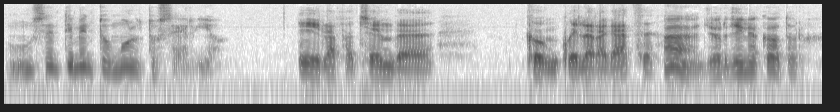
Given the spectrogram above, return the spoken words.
Un sentimento molto serio. E la faccenda con quella ragazza? Ah, Georgina Kotor?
